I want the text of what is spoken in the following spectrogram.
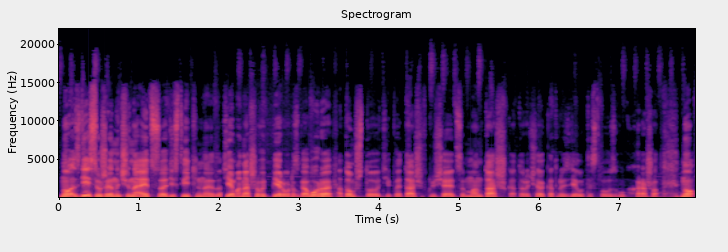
но здесь уже начинается действительно тема нашего первого разговора о том, что типа этаж включается монтаж, который человек, который сделает из твоего звука хорошо. Но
